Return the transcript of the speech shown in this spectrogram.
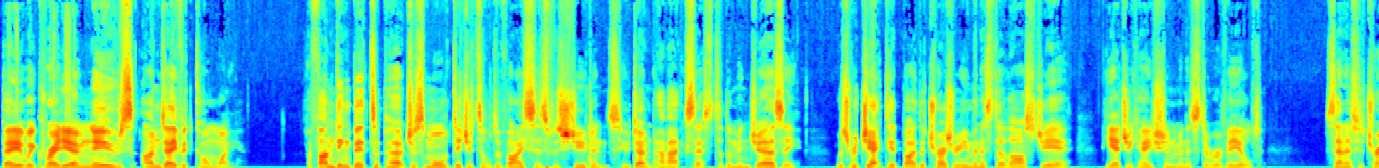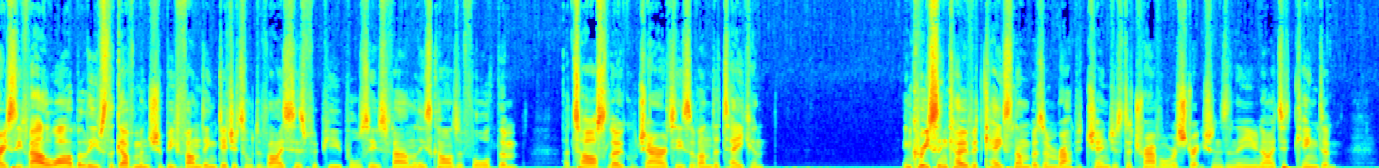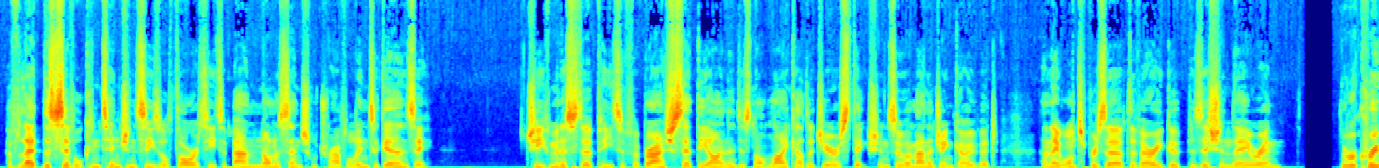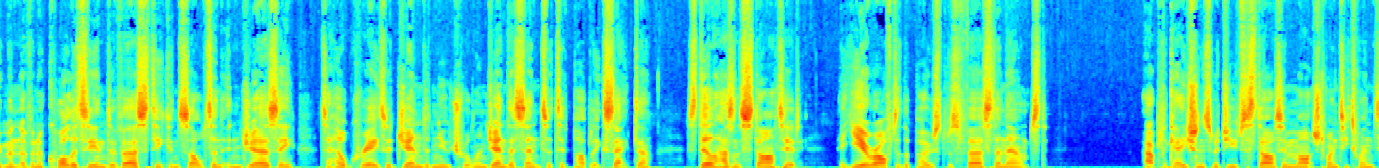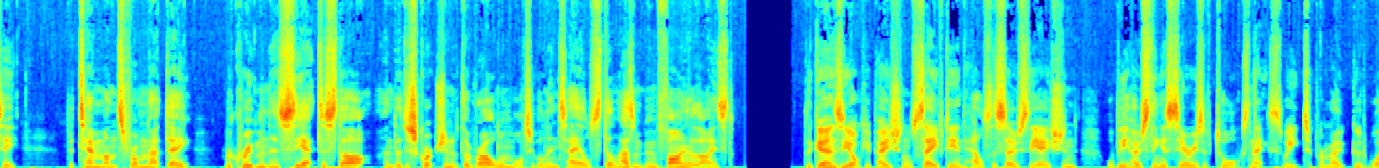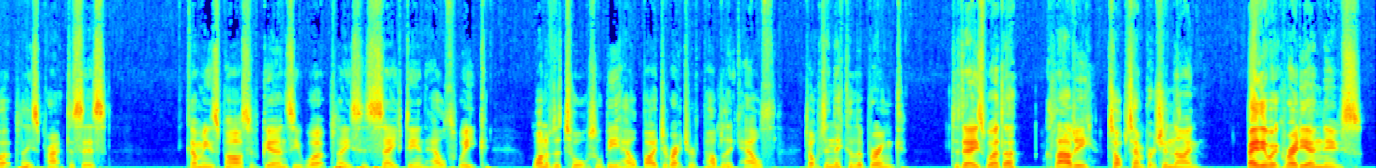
Bailiwick Radio News, I'm David Conway. A funding bid to purchase more digital devices for students who don't have access to them in Jersey was rejected by the Treasury Minister last year, the Education Minister revealed. Senator Tracey Vallois believes the government should be funding digital devices for pupils whose families can't afford them, a task local charities have undertaken. Increasing COVID case numbers and rapid changes to travel restrictions in the United Kingdom have led the Civil Contingencies Authority to ban non essential travel into Guernsey. Chief Minister Peter Ferbrache said the island is not like other jurisdictions who are managing COVID, and they want to preserve the very good position they are in. The recruitment of an equality and diversity consultant in Jersey to help create a gender neutral and gender sensitive public sector still hasn't started, a year after the post was first announced. Applications were due to start in March 2020, but 10 months from that date, Recruitment has yet to start, and the description of the role and what it will entail still hasn't been finalised. The Guernsey Occupational Safety and Health Association will be hosting a series of talks next week to promote good workplace practices. Coming as part of Guernsey Workplaces Safety and Health Week, one of the talks will be held by Director of Public Health, Dr. Nicola Brink. Today's weather cloudy, top temperature 9. Bailiwick Radio News.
